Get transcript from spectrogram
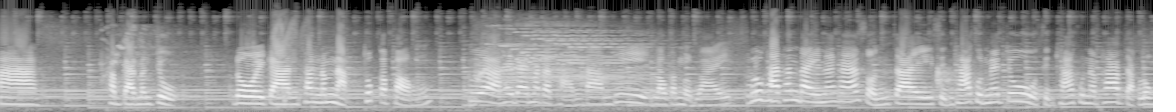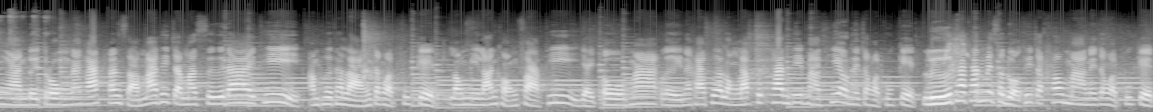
มาทำการบรรจุ โดยการชั่งน้ำหนักทุกกระป๋อง เพื่อให้ได้มาตรฐานตามที่เรากำหนดไว้ ลูกค้าท่านใดนะคะ สนใจสินค้าคุณแม่จู้ สินค้าคุณภาพจากโรงงานโดยตรงนะคะ ท่านสามารถที่จะมาซื้อได้ที่อำเภอถลางจังหวัดภูเก็ต เรามีร้านของฝากที่ใหญ่โตมากเลยนะคะ เพื่อรองรับทุกท่านที่มาเที่ยวในจังหวัดภูเก็ต หรือถ้าท่านไม่สะดวกที่จะเข้ามาในจังหวัดภูเก็ต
